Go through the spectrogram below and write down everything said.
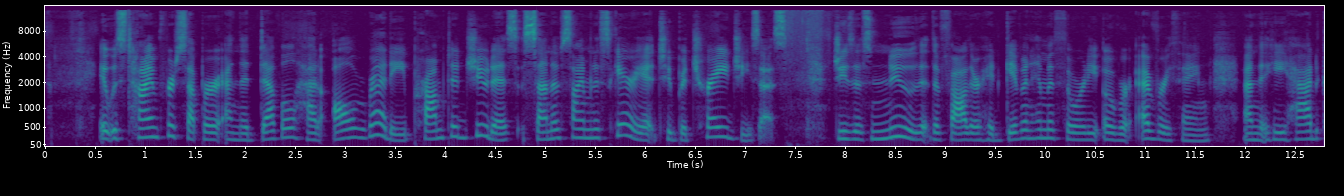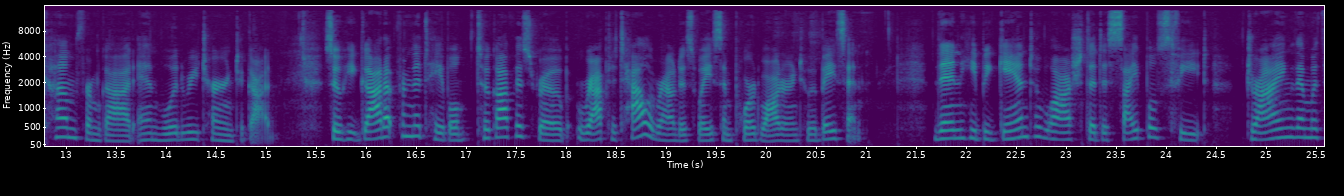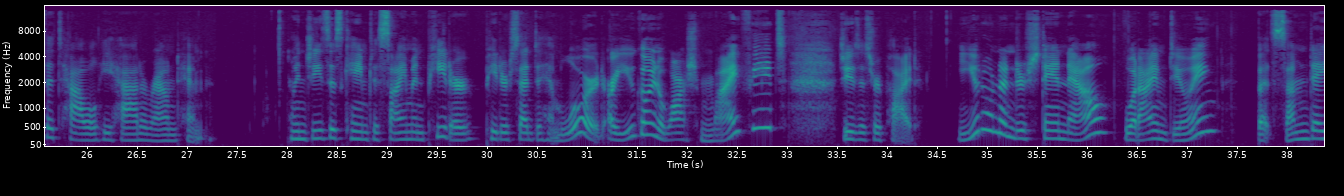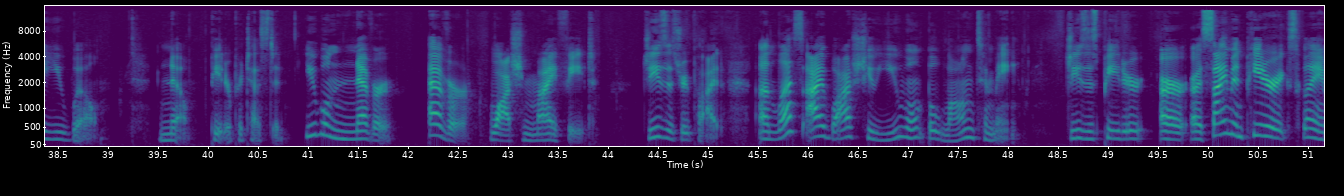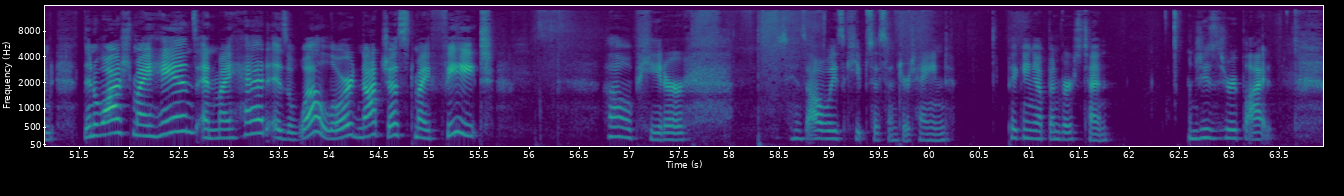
It was time for supper, and the devil had already prompted Judas, son of Simon Iscariot, to betray Jesus. Jesus knew that the Father had given him authority over everything, and that he had come from God and would return to God. So he got up from the table, took off his robe, wrapped a towel around his waist, and poured water into a basin. Then he began to wash the disciples' feet, drying them with the towel he had around him. When Jesus came to Simon Peter, Peter said to him, Lord, are you going to wash my feet? Jesus replied, You don't understand now what I am doing, but someday you will. No, Peter protested. You will never, ever wash my feet. Jesus replied, Unless I wash you, you won't belong to me. Jesus Peter or uh, Simon Peter exclaimed, "Then wash my hands and my head as well, Lord, not just my feet." Oh, Peter, he always keeps us entertained. Picking up in verse 10. Jesus replied,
